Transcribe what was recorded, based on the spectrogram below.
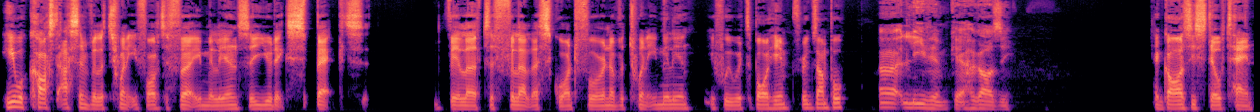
He will cost Aston Villa twenty five to thirty million. So you'd expect Villa to fill out their squad for another 20 million if we were to buy him, for example? Uh, leave him, get Hegazi. Hegazi's still 10.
